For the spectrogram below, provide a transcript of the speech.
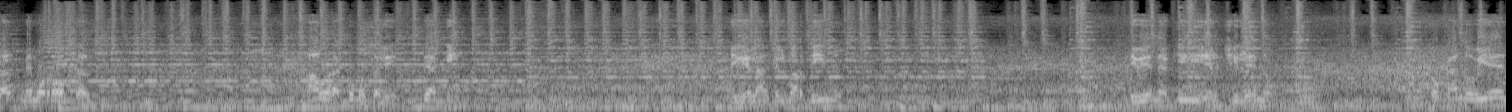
atrás, Memo Rojas. Ahora, ¿cómo salir? De aquí. Miguel Ángel Martínez. Y viene aquí el chileno. Tocando bien.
